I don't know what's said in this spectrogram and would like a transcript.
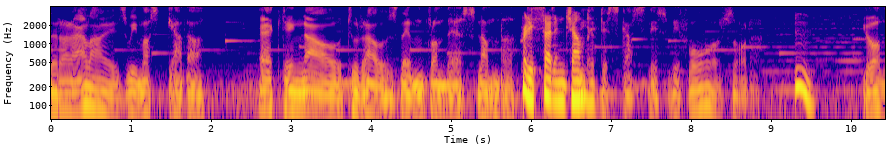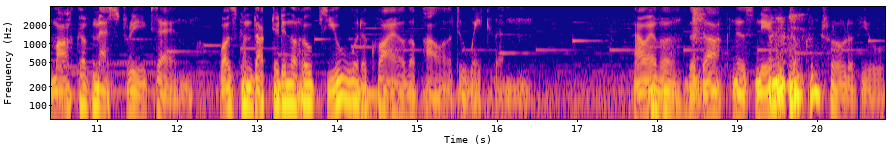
there are allies we must gather, acting now to rouse them from their slumber. Pretty sudden jump. We have discussed this before, Sora. Hmm. Your Mark of Mastery exam was conducted in the hopes you would acquire the power to wake them. However, the darkness nearly took control of you,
